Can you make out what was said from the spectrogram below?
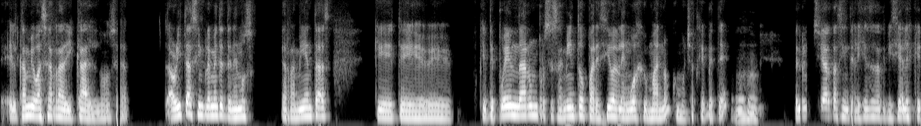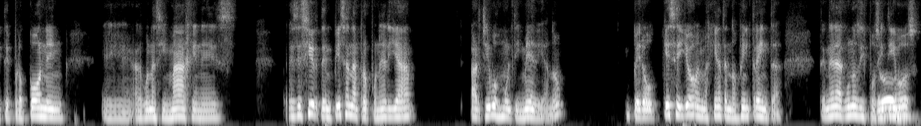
el cambio va a ser radical, ¿no? O sea, ahorita simplemente tenemos herramientas que te, que te pueden dar un procesamiento parecido al lenguaje humano, como ChatGPT. Tenemos ciertas inteligencias artificiales que te proponen eh, algunas imágenes, es decir, te empiezan a proponer ya archivos multimedia, ¿no? Pero, qué sé yo, imagínate en 2030, tener algunos Yo, dispositivos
